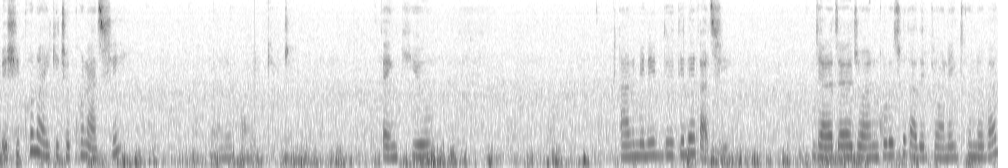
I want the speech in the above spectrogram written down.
বেশিক্ষণ আমি কিছুক্ষণ আছি। মানে অনেক অনেক কিউট থ্যাংক ইউ আর মিনিট দুই তিনেক আছি। যারা যারা জয়েন করেছ তাদেরকে অনেক ধন্যবাদ।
